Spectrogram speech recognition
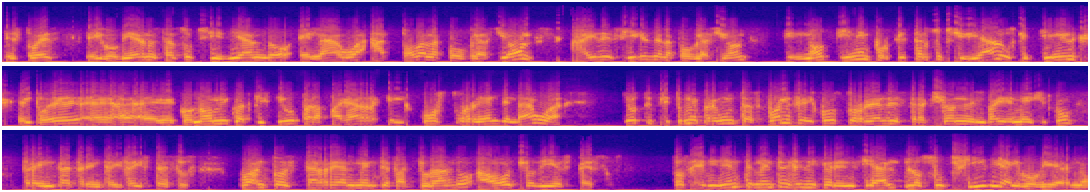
esto es, el gobierno está subsidiando el agua a toda la población, hay deciles de la población que no tienen por qué estar subsidiados, que tienen el poder eh, eh, económico adquisitivo para pagar el costo real del agua. Yo, si tú me preguntas, ¿cuál es el costo real de extracción en el Valle de México? 30, 36 pesos. ¿Cuánto está realmente facturando? A 8, 10 pesos. Entonces, evidentemente ese diferencial lo subsidia el gobierno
